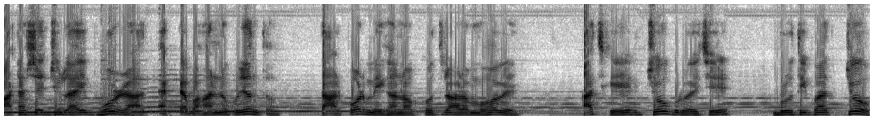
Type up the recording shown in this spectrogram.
আঠাশে জুলাই ভোর রাত একটা বাহান্ন পর্যন্ত। তারপর মেঘা নক্ষত্র আরম্ভ হবে। আজকের যোগ রয়েছে ব্রতিপাত যোগ।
